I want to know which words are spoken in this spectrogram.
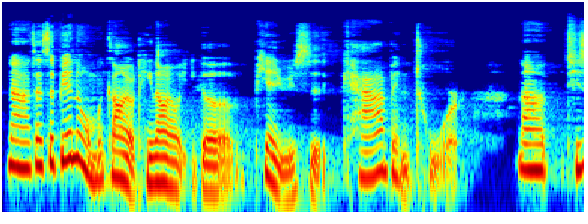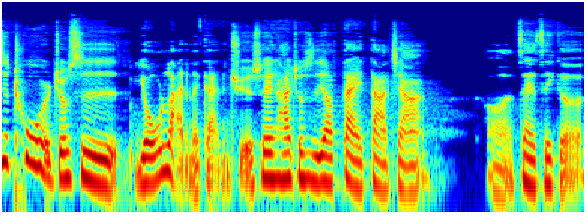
那在这边呢，我们刚刚有听到有一个片语是 cabin tour。那其实 tour 就是游览的感觉，所以他就是要带大家呃，在这个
